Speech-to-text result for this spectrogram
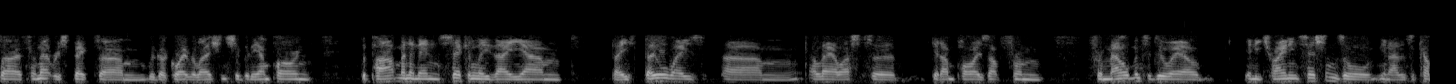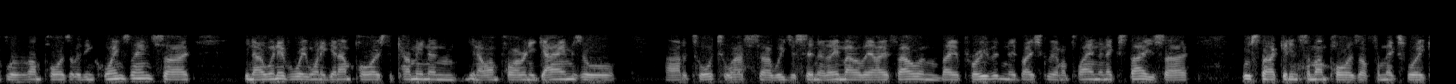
So from that respect, um, we've got a great relationship with the umpiring department, and then secondly, they um, they they always um, allow us to get umpires up from from Melbourne to do our any training sessions, or you know, there's a couple of umpires within Queensland, so you know, whenever we want to get umpires to come in and you know umpire any games or uh, to talk to us, uh, we just send an email to the AFL and they approve it, and they're basically on a plane the next day. So we'll start getting some umpires off from next week.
